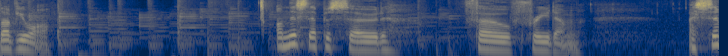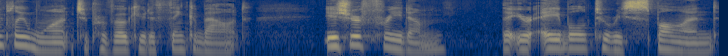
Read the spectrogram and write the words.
Love you all. On this episode, Faux Freedom, I simply want to provoke you to think about is your freedom that you're able to respond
